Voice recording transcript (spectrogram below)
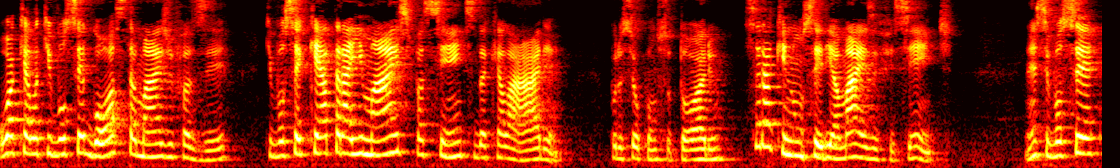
ou aquela que você gosta mais de fazer, que você quer atrair mais pacientes daquela área para o seu consultório? Será que não seria mais eficiente? Né? Se você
